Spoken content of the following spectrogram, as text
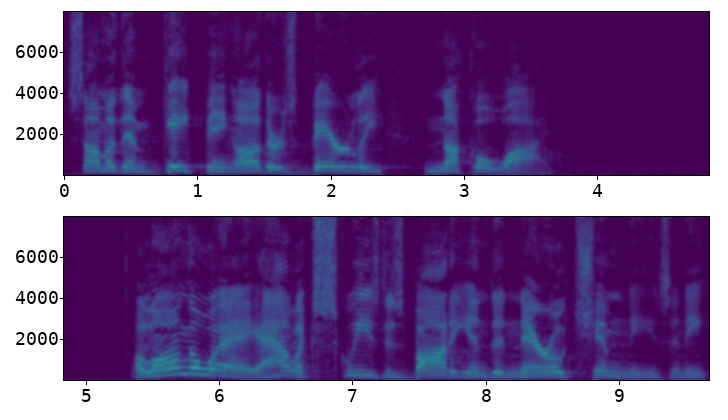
some of them gaping, others barely knuckle wide. Along the way, Alex squeezed his body into narrow chimneys and he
